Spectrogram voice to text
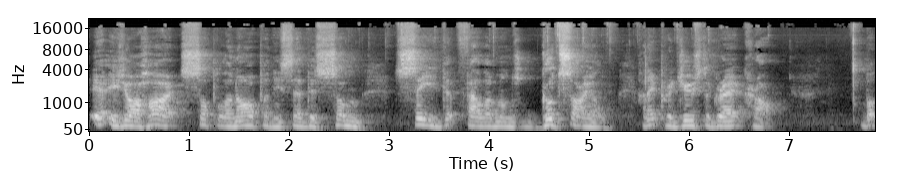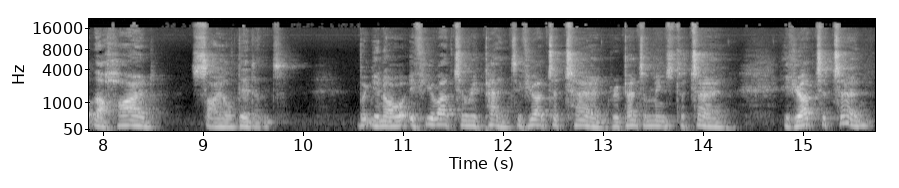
Is your heart supple and open? He said, there's some seed that fell amongst good soil and it produced a great crop, but the hard soil didn't. But you know, if you had to repent, if you had to turn, repentance means to turn. If you had to turn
